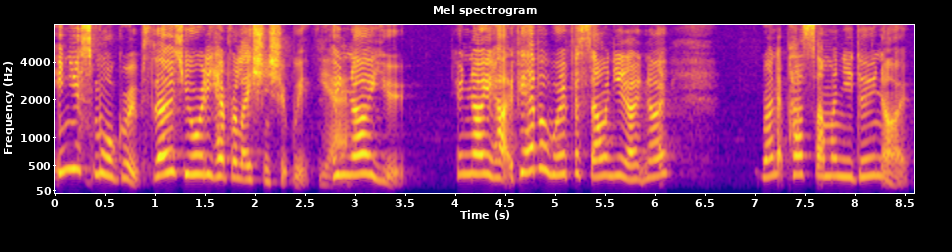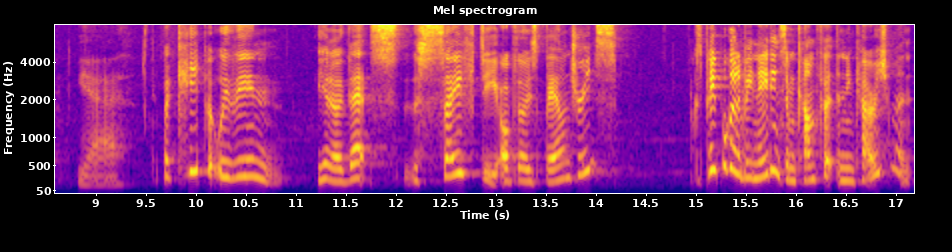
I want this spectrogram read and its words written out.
in your small groups, those you already have relationship with, Yeah. who know you, who know you. How, if you have a word for someone you don't know, run it past someone you do know. Yeah. But keep it within, you know, that's the safety of those boundaries. Because people are going to be needing some comfort and encouragement.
